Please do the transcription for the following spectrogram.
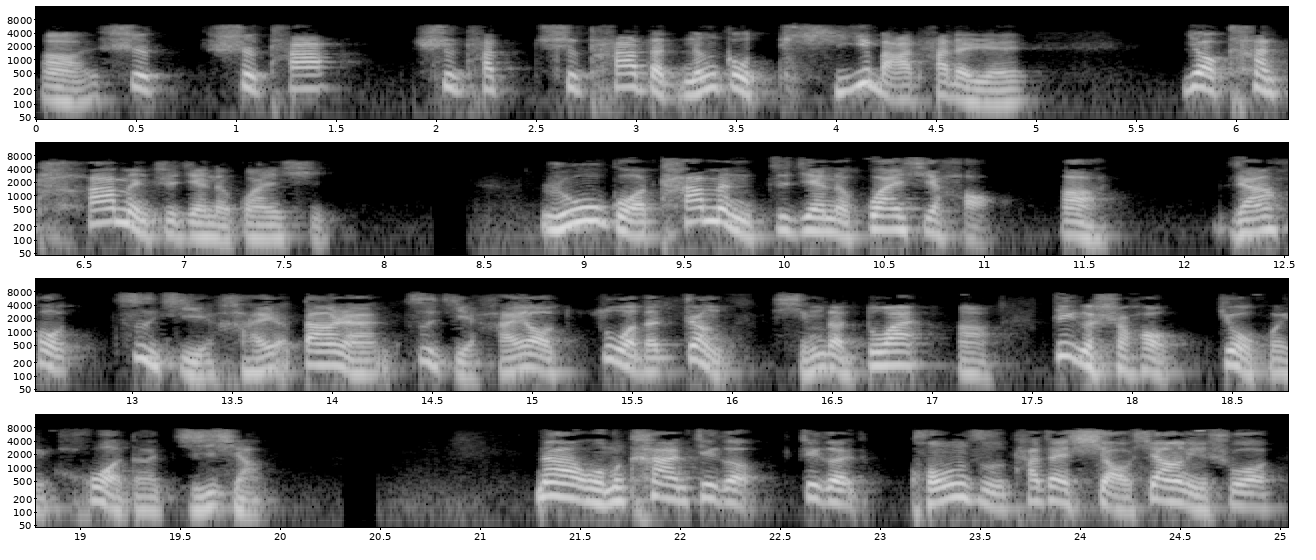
啊，是是他是他是他的能够提拔他的人，要看他们之间的关系。如果他们之间的关系好啊，然后自己还，当然自己还要做的正，行的端啊，这个时候就会获得吉祥。那我们看这个这个孔子他在小象里说，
